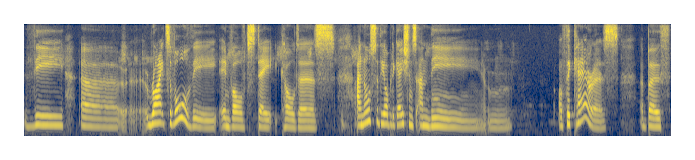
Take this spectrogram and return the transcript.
the uh, rights of all the involved stakeholders and also the obligations and the uh, of the carers both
